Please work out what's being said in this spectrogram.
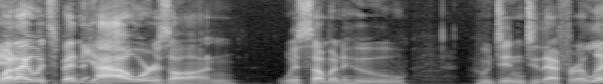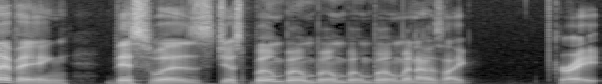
what I would spend yeah. hours on with someone who who didn't do that for a living. This was just boom, boom, boom, boom, boom, and I was like, "Great."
